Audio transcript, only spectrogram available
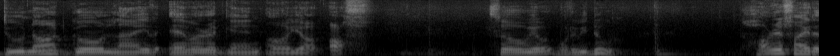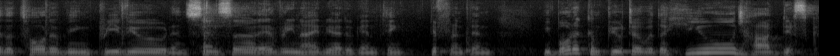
do not go live ever again or you're off. So we, what do we do? Horrified at the thought of being previewed and censored every night, we had to again think different. And we bought a computer with a huge hard disk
